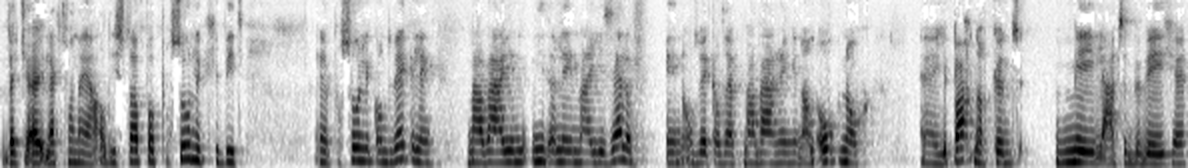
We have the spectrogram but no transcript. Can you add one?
dat je uitlegt van nou ja, al die stappen op persoonlijk gebied, eh, persoonlijke ontwikkeling, maar waar je niet alleen maar jezelf in ontwikkeld hebt, maar waarin je dan ook nog eh, je partner kunt mee laten bewegen.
